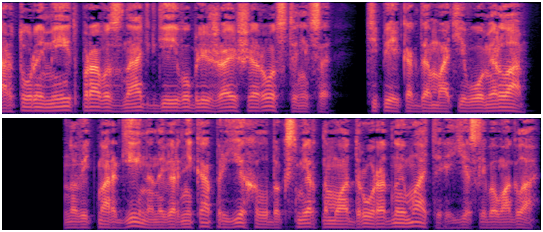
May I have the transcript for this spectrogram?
Артур имеет право знать, где его ближайшая родственница, теперь, когда мать его умерла. Но ведь Маргейна наверняка приехала бы к смертному одру родной матери, если бы могла.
